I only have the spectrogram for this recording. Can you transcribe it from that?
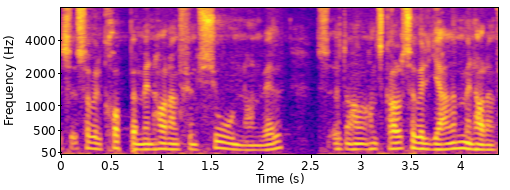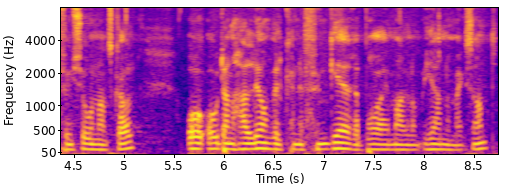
så vil kroppen min ha den funksjonen han vil. Han skal, så vil hjernen min ha den funksjonen han skal. Og, og Den hellige ånd vil kunne fungere bra imellom, gjennom meg. sant?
